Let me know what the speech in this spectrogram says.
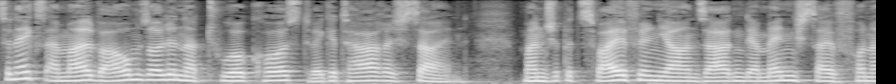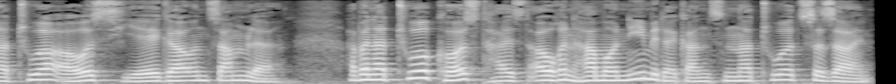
Zunächst einmal, warum sollte Naturkost vegetarisch sein? Manche bezweifeln ja und sagen, der Mensch sei von Natur aus Jäger und Sammler. Aber Naturkost heißt auch in Harmonie mit der ganzen Natur zu sein.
